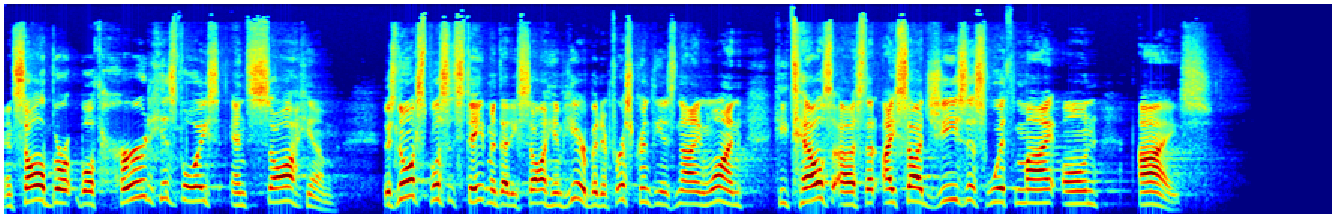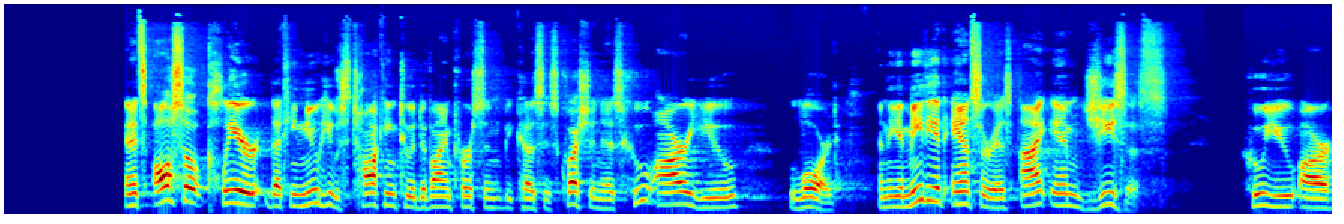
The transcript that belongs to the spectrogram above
And Saul both heard his voice and saw him. There's no explicit statement that he saw him here, but in 1 Corinthians 9 1, he tells us that I saw Jesus with my own eyes. And it's also clear that he knew he was talking to a divine person because his question is, Who are you, Lord? And the immediate answer is, I am Jesus, who you are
